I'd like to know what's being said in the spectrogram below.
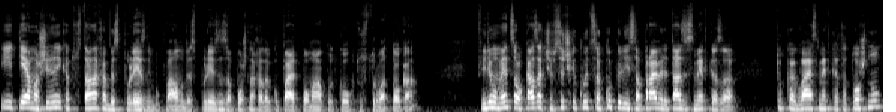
И тези машини, като станаха безполезни, буквално безполезни, започнаха да купаят по-малко, отколкото струва тока. В един момент се оказа, че всички, които са купили и са правили тази сметка за тук каква е сметката точно,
